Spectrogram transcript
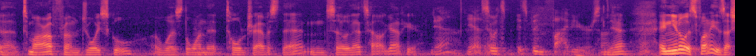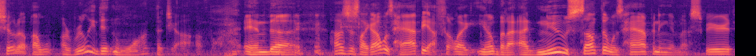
uh, tomorrow from Joy School was the one that told Travis that, and so that's how I got here. Yeah, yeah. So yeah. it's it's been five years. Huh? Yeah. yeah. and you know what's funny is I showed up. I, I really didn't want the job, and uh, I was just like I was happy. I felt like you know, but I, I, knew something was happening in my spirit.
